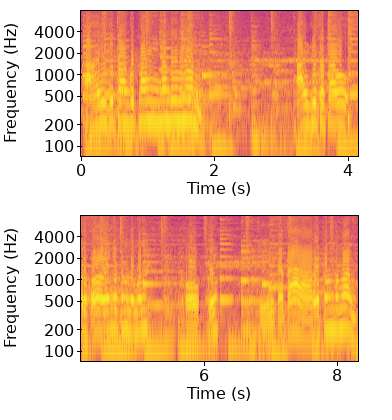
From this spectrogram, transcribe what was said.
Ayo kita angkut mainan teman-teman. Ayo kita taruh truk olengnya teman-teman. Oke, kita taruh teman-teman.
